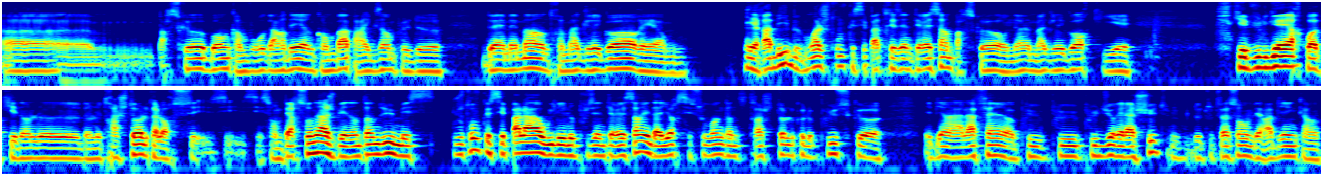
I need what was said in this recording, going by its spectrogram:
Euh, parce que, bon, quand vous regardez un combat, par exemple, de, de MMA entre McGregor et, et Rabib, moi je trouve que c'est pas très intéressant parce qu'on a un McGregor qui est qui est vulgaire, quoi, qui est dans le, dans le trash talk. Alors c'est son personnage, bien entendu, mais je trouve que c'est pas là où il est le plus intéressant. Et d'ailleurs, c'est souvent quand il trash talk le plus que, eh bien, à la fin, plus, plus, plus dur est la chute. De toute façon, on verra bien quand,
